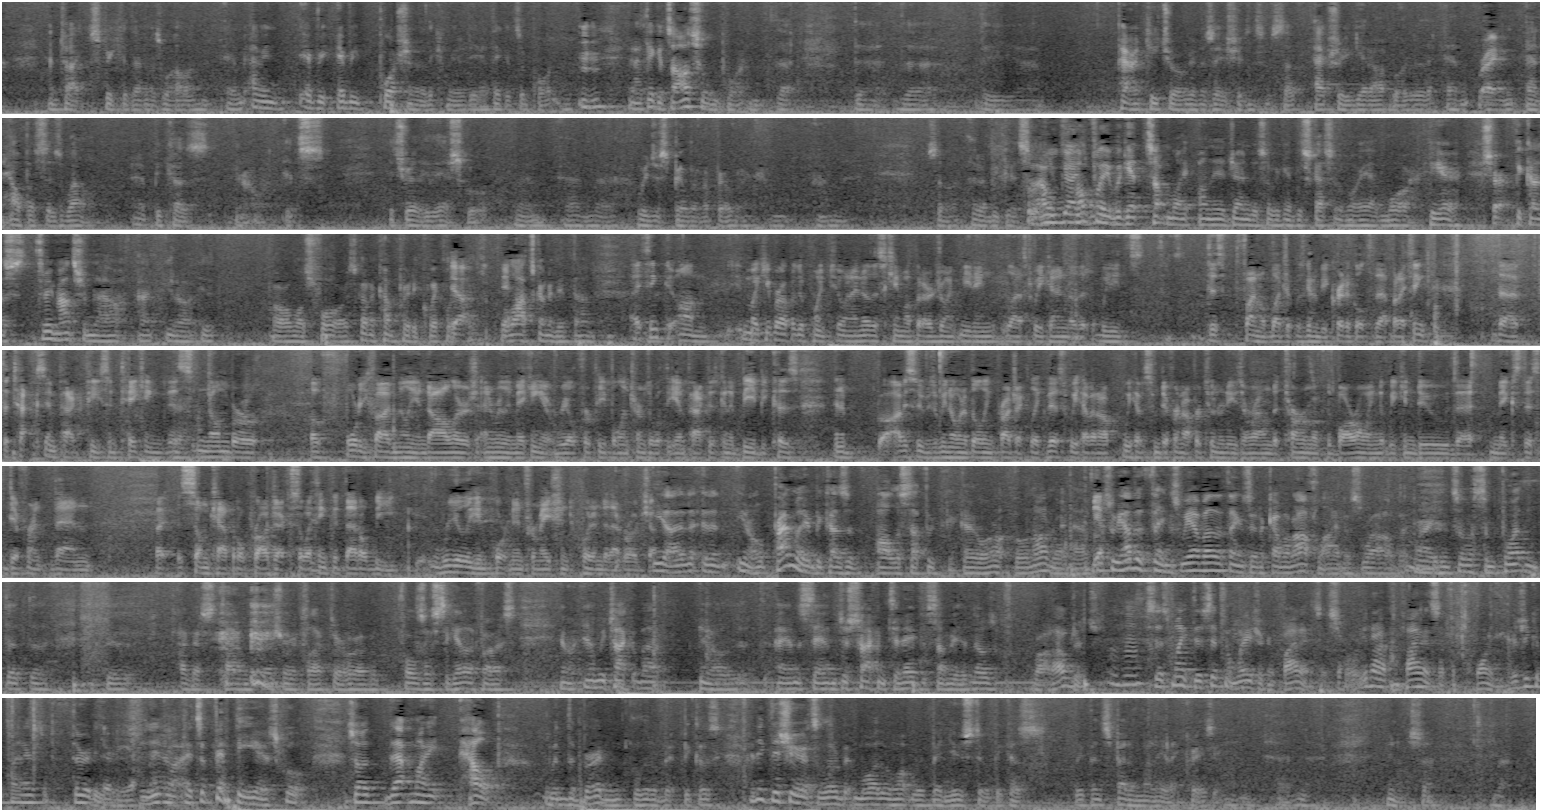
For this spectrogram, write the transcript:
and talk, to speak to them as well, and, and, I mean, every, every portion of the community, I think it's important. Mhm. And I think it's also important that the, the, the uh, parent-teacher organizations and stuff actually get on board with it and, Right. and, and help us as well, uh, because, you know, it's, it's really their school, and, and uh, we're just building a building, and, and uh, so that'll be good. So So you guys- hopefully we get something like on the agenda so we can discuss it when we have more here, Sure. because three months from now, uh, you know, it- or almost four, it's going to come pretty quickly. Yeah. A lot's going to get done. I think, um, Mike, you brought up a good point too, and I know this came up at our joint meeting last week, and I know that we, this final budget was going to be critical to that, but I think the, the tax impact piece and taking this number of $45 million and really making it real for people in terms of what the impact is going to be, because in a, obviously, as we know, in a building project like this, we have an, op- we have some different opportunities around the term of the borrowing that we can do that makes this different than Uh, some capital projects. So I think that that'll be really important information to put into that roadshow. Yeah, and, and, you know, primarily because of all the stuff we've got going on- right now. Yes, we have other things, we have other things that are coming offline as well. but- Right. And so it's important that the, the, I guess, town treasurer, collector, whoever pulls this together for us, you know, and we talk about, you know, I understand, just talking today to somebody that knows Ron Eldridge, he says, Mike, there's different ways you can finance this. Well, you don't have to finance it for 20 years, you can finance it for 30 30, years. yeah. You know, it's a 50-year school. So that might help with the burden a little bit, because I think this year it's a little bit more than what we've been used to, because we've been spending money like crazy. And, uh, You know, so,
